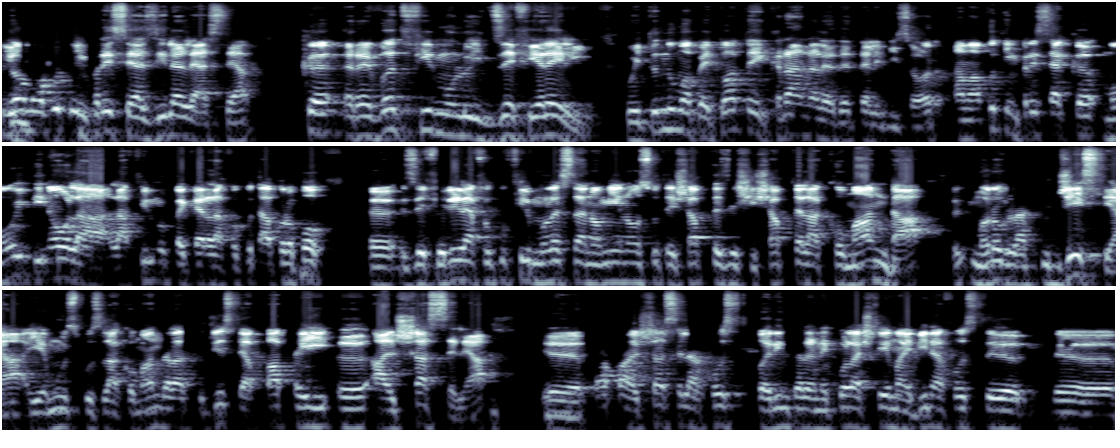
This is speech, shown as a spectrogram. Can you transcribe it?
eu am avut impresia zilele astea că revăd filmul lui Zefirelli. Uitându-mă pe toate ecranele de televizor, am avut impresia că mă uit din nou la, la filmul pe care l-a făcut. Apropo, uh, Zefirelli a făcut filmul ăsta în 1977 la comanda, mă rog, la sugestia, e mult spus, la comanda, la sugestia papei uh, al șaselea. Uh, papa al șaselea a fost, părintele Nicola știe mai bine, a fost uh, uh,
